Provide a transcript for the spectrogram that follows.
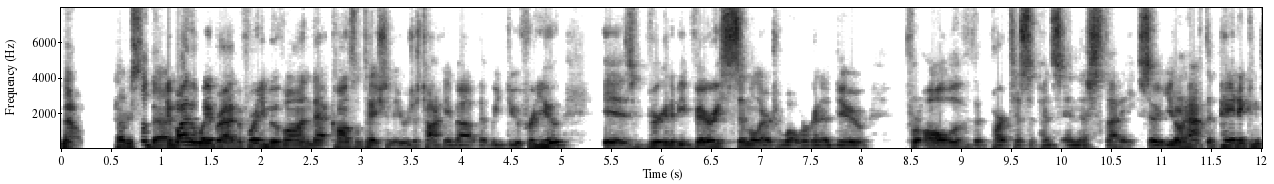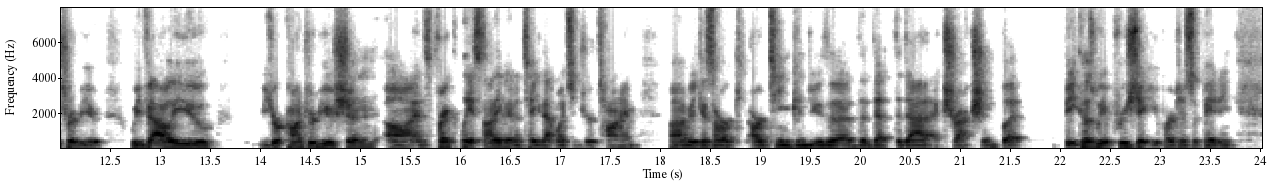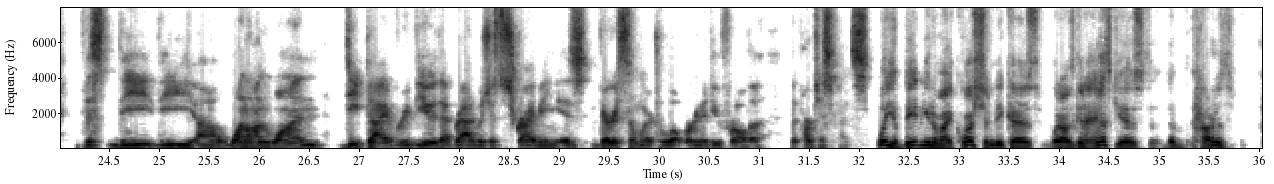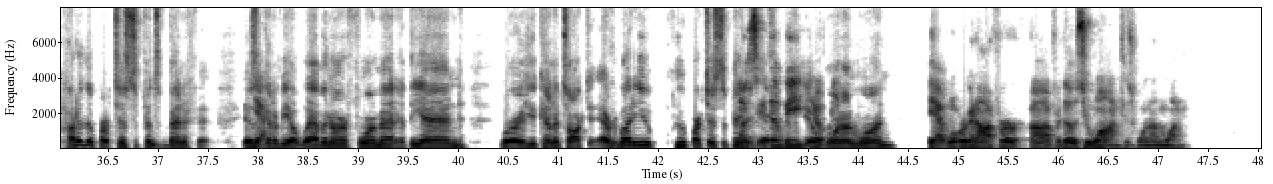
now having said that And by the way, Brad, before you move on, that consultation that you were just talking about that we do for you is we're going to be very similar to what we're going to do for all of the participants in this study. So you don't have to pay to contribute. We value your contribution, uh, and frankly, it's not even going to take that much of your time uh, because our our team can do the the the data extraction. But because we appreciate you participating, this the the uh, one-on-one deep dive review that Brad was just describing is very similar to what we're going to do for all the the participants. Well, you beat me to my question because what I was going to ask you is the, the how does how do the participants benefit? Is Yeah. it going to be a webinar format at the end where you kind of talk to everybody who, who participates? No, it'll be, you know, one on one. Yeah, what we're going to offer uh, for those who want is one-on-one.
